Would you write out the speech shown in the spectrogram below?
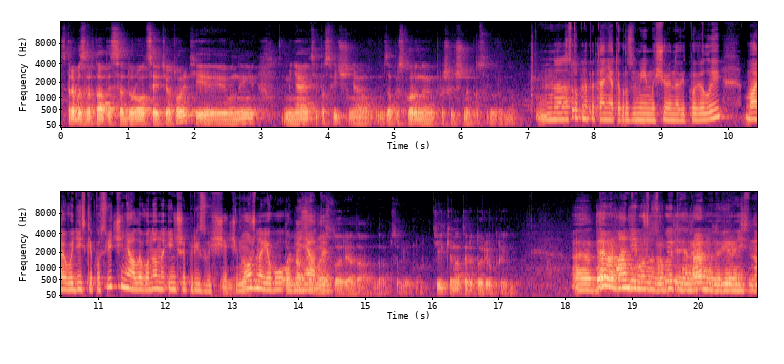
Це треба звертатися до Road Safety Authority, вони міняють ці посвідчення за прискореною пришвидшеною процедурою. Да. На наступне питання, я так розумію, ми щойно відповіли. Маю водійське посвідчення, але воно на інше прізвище. Чи можна його Така сама обміняти? історія, да, да, абсолютно. Тільки на території України. Е, Де в Ірландії можна зробити генеральну довіреність на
